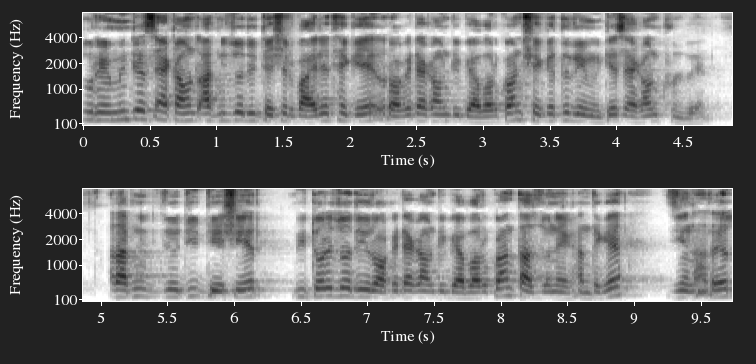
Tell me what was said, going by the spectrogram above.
তো রেমিটেন্স অ্যাকাউন্ট আপনি যদি দেশের বাইরে থেকে রকেট অ্যাকাউন্টটি ব্যবহার করেন, সেক্ষেত্রে রেমিটেন্স অ্যাকাউন্ট খুলবেন। আর আপনি যদি দেশের ভিতরে যদি রকেট অ্যাকাউন্টটি ব্যবহার করেন, তার জন্য এখান থেকে জেনারেল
